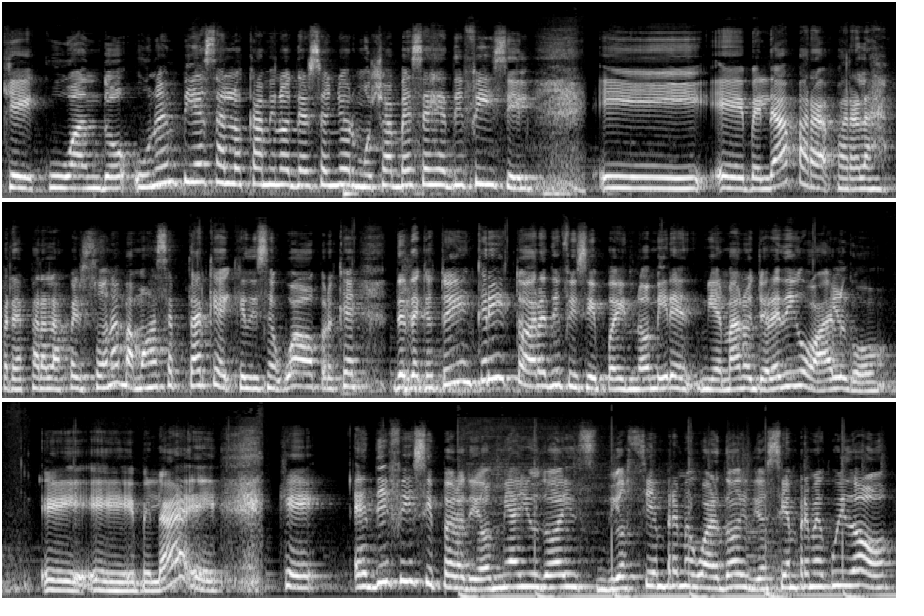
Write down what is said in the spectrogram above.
que cuando uno empieza en los caminos del Señor, muchas veces es difícil y, eh, ¿verdad? Para, para, las, para, las personas vamos a aceptar que, dicen, wow, pero es que desde que estoy en Cristo ahora es difícil. Pues no, miren, mi hermano, yo le digo algo, eh, eh, ¿verdad? que es difícil, pero Dios me ayudó y Dios siempre me guardó y Dios siempre me cuidó.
